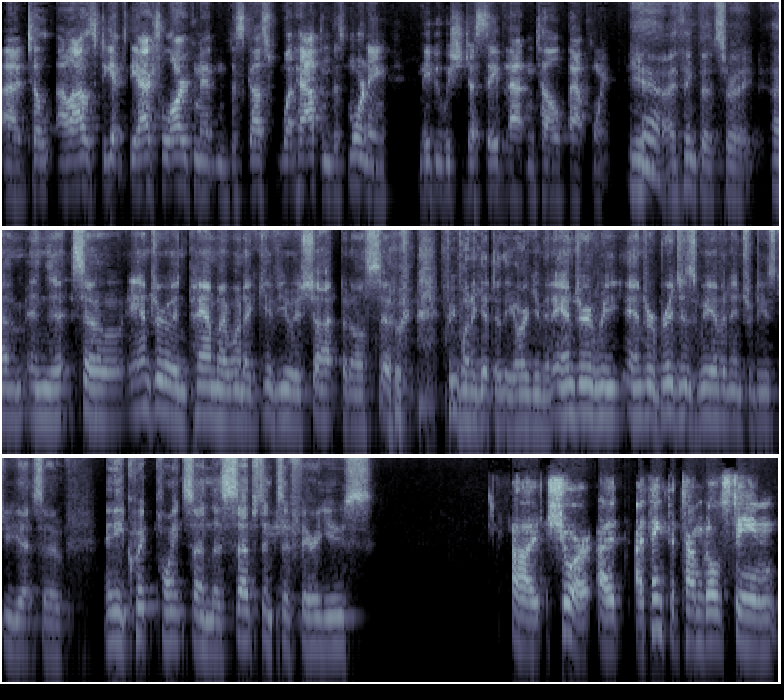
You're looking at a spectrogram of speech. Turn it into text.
uh, to allow us to get to the actual argument and discuss what happened this morning, maybe we should just save that until that point. Yeah, I think that's right. Um, and the, so Andrew and Pam, I want to give you a shot, but also we want to get to the argument. Andrew, we Andrew Bridges, we haven't introduced you yet. So any quick points on the substance of fair use? Uh, sure. I, I think that Tom Goldstein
